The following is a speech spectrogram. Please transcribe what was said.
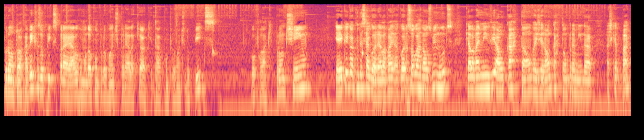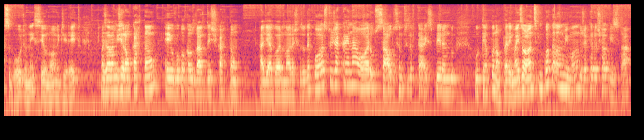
Pronto, ó, acabei de fazer o Pix para ela, vou mandar o comprovante para ela aqui, ó, aqui tá o comprovante do Pix. Vou falar aqui prontinho. E aí o que, que vai acontecer agora? Ela vai agora é só guardar uns minutos que ela vai me enviar um cartão, vai gerar um cartão para mim da, acho que é Pax Gold, eu nem sei o nome direito, mas ela vai me gerar um cartão, aí eu vou colocar os dados deste cartão ali agora na hora de fazer o depósito, já cai na hora o saldo, você não precisa ficar esperando o tempo não. Pera aí, mas ó, antes, enquanto ela não me manda, já quero deixar o aviso, tá?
